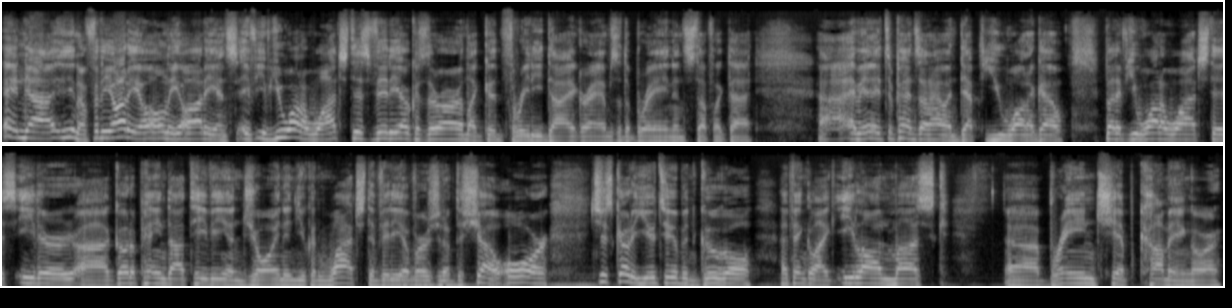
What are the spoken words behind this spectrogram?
and uh, you know, for the audio only audience, if, if you want to watch this video, because there are like good 3D diagrams of the brain and stuff like that. Uh, I mean, it depends on how in depth you want to go. But if you want to watch this, either uh, go to pain.tv and join, and you can watch the video version of the show, or just go to YouTube and Google. I think like Elon Musk. Uh, brain chip coming or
